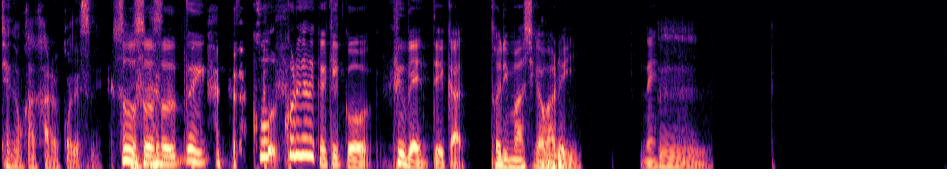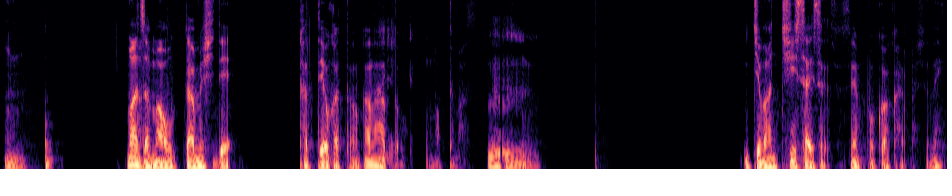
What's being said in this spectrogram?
手のかかる子ですね。そうそうそう。でここれがなんか結構不便っていうか、取り回しが悪い。ねう。ん。うん。まずはまあ、お試しで買ってよかったのかなと思ってます。うん。一番小さいサイズですね。僕は買いましたね。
